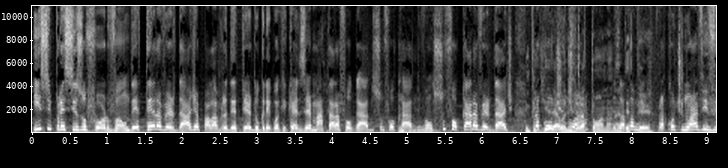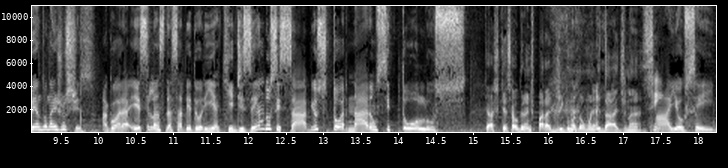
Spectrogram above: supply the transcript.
e se preciso for, vão deter a verdade. A palavra deter do grego aqui quer dizer matar afogado, sufocado, vão sufocar a verdade para Impedir ela de continuar vir à tona, né? Exatamente, para continuar vivendo na injustiça. Agora, esse lance da sabedoria aqui, dizendo-se sábios, tornaram-se tolos. Que eu acho que esse é o grande paradigma da humanidade, né? Sim. Ah, eu sei.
